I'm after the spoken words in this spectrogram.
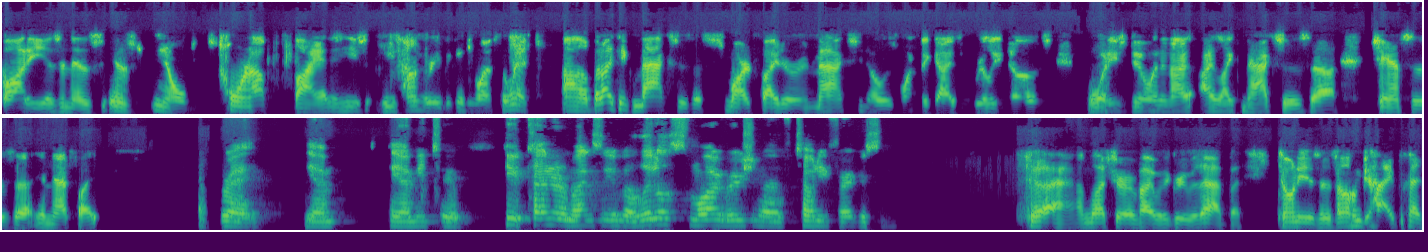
body isn't as as you know torn up by it, and he's he's hungry because he wants to win. Uh, but I think Max is a smart fighter, and Max, you know, is one of the guys who really knows what he's doing, and I, I like Max's uh, chances uh, in that fight. Right. Yeah. Yeah, me too. He kind of reminds me of a little smaller version of Tony Ferguson. I'm not sure if I would agree with that, but Tony is his own guy, but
